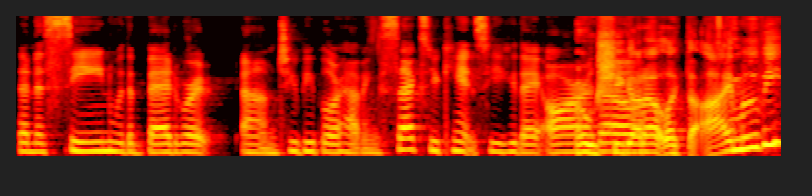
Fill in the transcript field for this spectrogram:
then a scene with a bed where um, two people are having sex. You can't see who they are. Oh, she got out like the eye movie.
